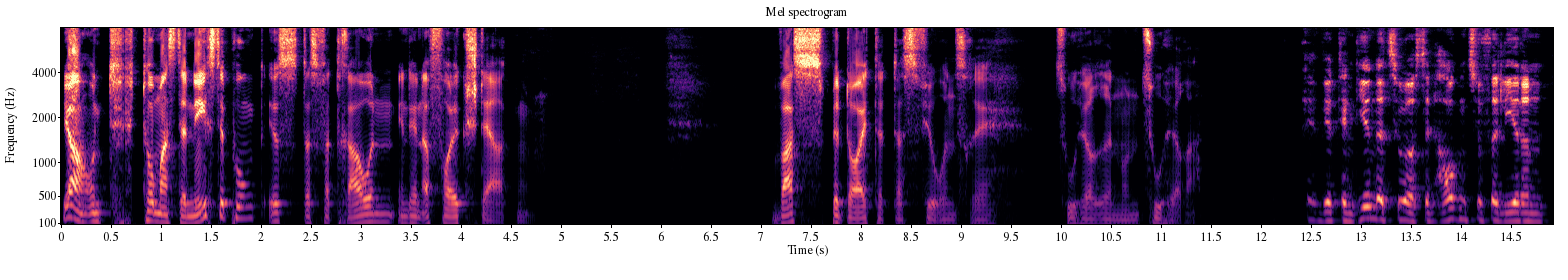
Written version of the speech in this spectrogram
Ja, und Thomas, der nächste Punkt ist das Vertrauen in den Erfolg stärken. Was bedeutet das für unsere Zuhörerinnen und Zuhörer? Wir tendieren dazu, aus den Augen zu verlieren,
